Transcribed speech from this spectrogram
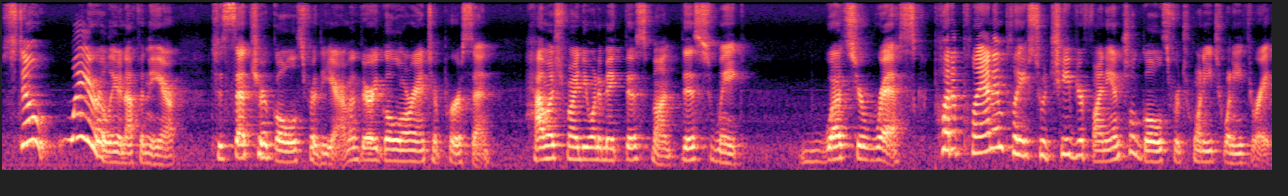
still way early enough in the year to set your goals for the year. I'm a very goal oriented person. How much money do you want to make this month, this week? What's your risk? Put a plan in place to achieve your financial goals for 2023.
